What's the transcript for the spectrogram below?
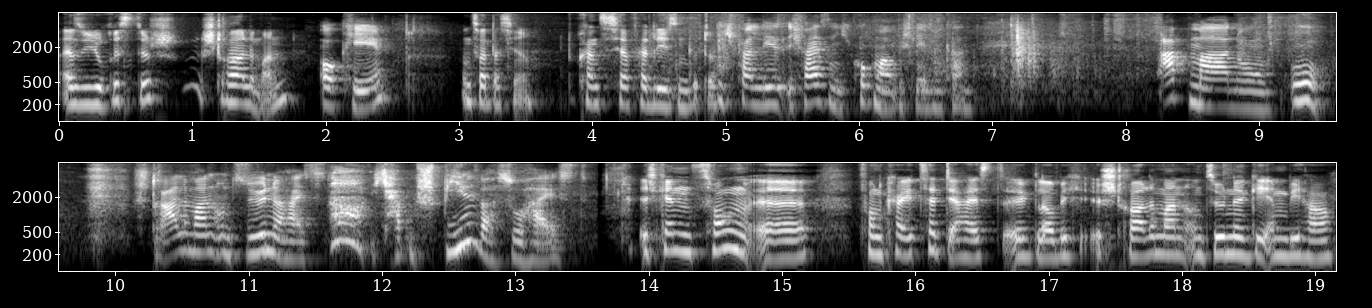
also juristisch, Strahlemann. Okay. Und zwar das hier. Du kannst es ja verlesen, bitte. Ich verlese, ich weiß nicht, ich guck mal, ob ich lesen kann. Abmahnung. Oh. Strahlemann und Söhne heißt. Oh, ich habe ein Spiel, was so heißt. Ich kenne einen Song äh, von KIZ, der heißt, äh, glaube ich, Strahlemann und Söhne GmbH.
